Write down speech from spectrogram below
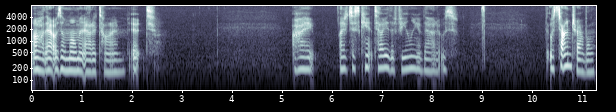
Oh, that was a moment at a time. It I I just can't tell you the feeling of that. It was it was time travel.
